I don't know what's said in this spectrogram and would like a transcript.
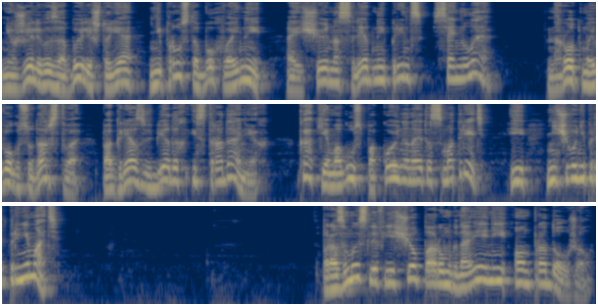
неужели вы забыли, что я не просто бог войны, а еще и наследный принц Сяньле? Народ моего государства погряз в бедах и страданиях. Как я могу спокойно на это смотреть и ничего не предпринимать? Поразмыслив еще пару мгновений, он продолжил.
